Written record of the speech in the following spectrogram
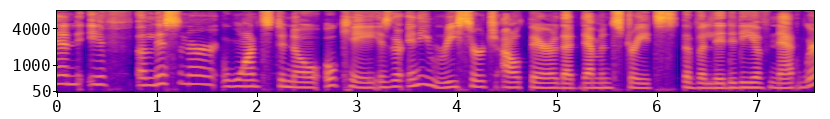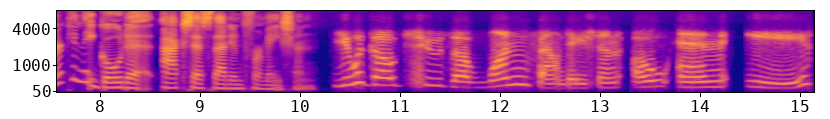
And if a listener wants to know, okay, is there any research out there that demonstrates the validity of NET? Where can they go to access that information? You would go to the One Foundation, O N E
